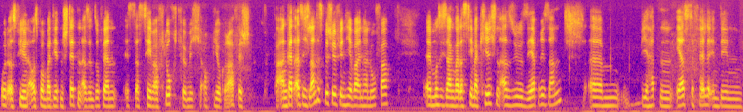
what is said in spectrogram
und aus vielen ausbombardierten Städten. Also insofern ist das Thema Flucht für mich auch biografisch verankert. Als ich Landesbischöfin hier war in Hannover, äh, muss ich sagen, war das Thema Kirchenasyl sehr brisant. Ähm, wir hatten erste Fälle, in denen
